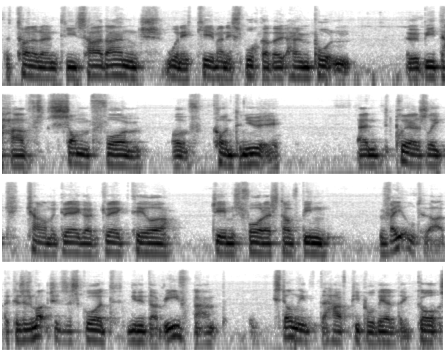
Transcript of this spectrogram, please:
the turnaround he's had. And when he came in, he spoke about how important it would be to have some form of continuity. And players like Cal McGregor, Greg Taylor, James Forrest have been vital to that because as much as the squad needed a revamp, you still needed to have people there that got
